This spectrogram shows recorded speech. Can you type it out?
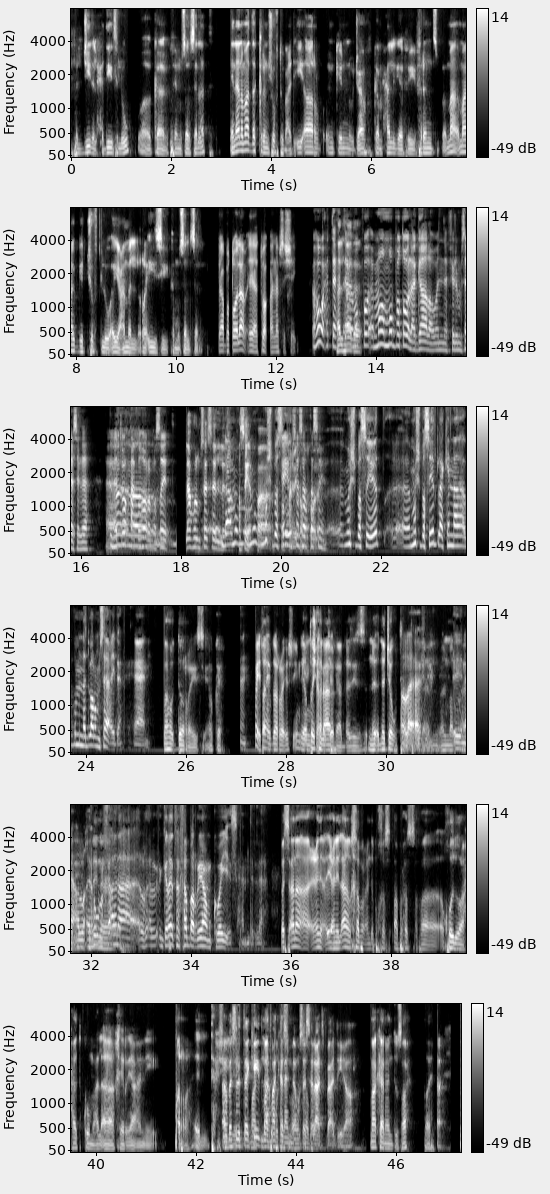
في الجيل الحديث له آه، في المسلسلات؟ يعني أنا ما أتذكر إني شفته بعد ER يمكن وجاء في كم حلقة في Friends ما ما قد شفت له أي عمل رئيسي كمسلسل. يا بطوله إيه أتوقع نفس الشيء. هو حتى هل حتى هذا- مو- مو بطولة قالوا إنه في المسلسل ده. أتوقع ظهوره بسيط. لا هو المسلسل لا مو قصير مو ف- مش بسيط. أيوة، مسلسل. قصير. مش بسيط مش بسيط لكنه ضمن أدوار مساعدة يعني. ما هو الدور الرئيسي أوكي. كويس طيب. ده الرئيس يمكن إن يعطيك العافية يا عبد العزيز. ن- نجوت الله يعافيك. المرة اي نعم. هو أنا قريت الخبر اليوم كويس الحمد لله. بس أنا يعني, يعني الآن الخبر عند أبو خص أبو حصة فخذوا راحتكم على الآخر يعني مرة التحشيش. بس للتأكيد لا ما تبغوا كان عنده. مسلسلات بعد ER ما كان عنده صح؟ طيب.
